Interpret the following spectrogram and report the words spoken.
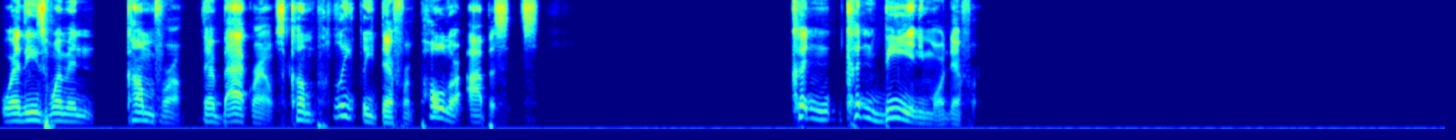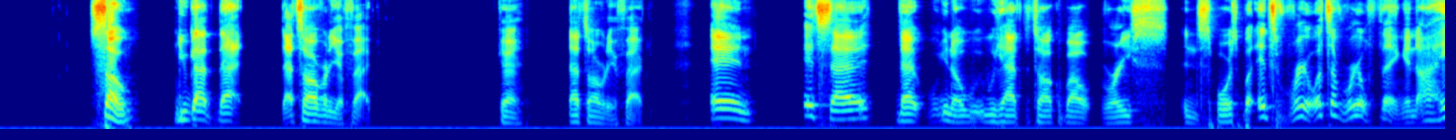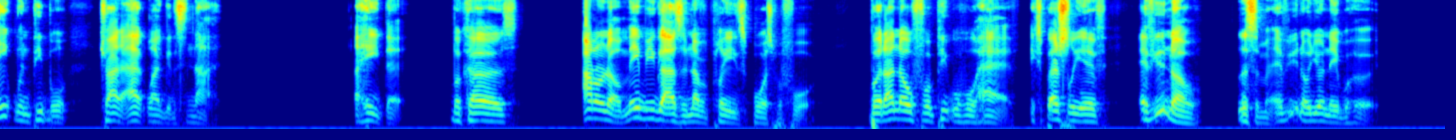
Where these women come from, their backgrounds, completely different, polar opposites. Couldn't couldn't be any more different. So you got that. That's already a fact. Okay. That's already a fact. And it's sad that you know we have to talk about race in sports, but it's real. It's a real thing, and I hate when people try to act like it's not. I hate that because I don't know. Maybe you guys have never played sports before, but I know for people who have, especially if if you know, listen, man, if you know your neighborhood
